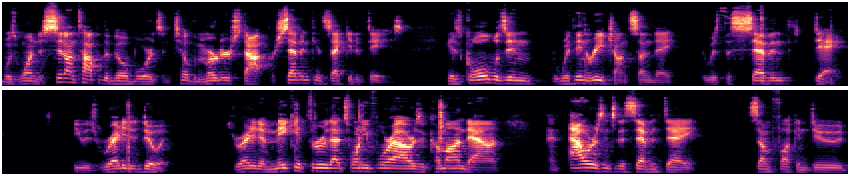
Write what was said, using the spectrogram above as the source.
was one to sit on top of the billboards until the murder stopped for seven consecutive days. His goal was in within reach on Sunday. It was the seventh day. He was ready to do it. Was ready to make it through that 24 hours and come on down. And hours into the seventh day, some fucking dude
